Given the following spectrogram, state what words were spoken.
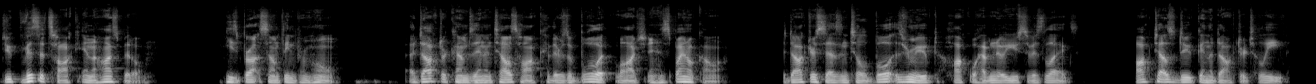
Duke visits Hawk in the hospital. He's brought something from home. A doctor comes in and tells Hawk there's a bullet lodged in his spinal column. The doctor says until a bullet is removed, Hawk will have no use of his legs. Hawk tells Duke and the doctor to leave.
